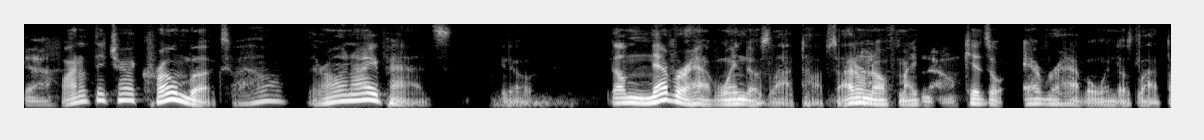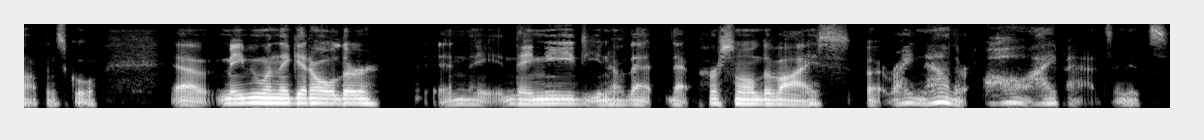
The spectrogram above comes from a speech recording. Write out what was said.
Yeah. why don't they try Chromebooks? Well, they're on iPads. You know, they'll never have Windows laptops. I don't know if my No. kids will ever have a Windows laptop in school. Uh, maybe when they get older and they they need you know that that personal device. But right now they're all iPads, and it's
